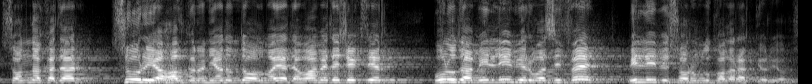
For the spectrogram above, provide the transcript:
sonuna kadar Suriye halkının yanında olmaya devam edecektir. Bunu da milli bir vazife, milli bir sorumluluk olarak görüyoruz.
